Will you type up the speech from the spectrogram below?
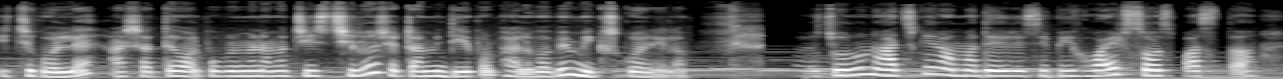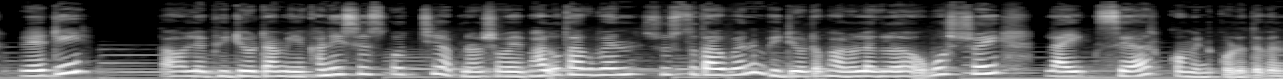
ইচ্ছে করলে। আর সাথে অল্প পরিমাণ আমার চিজ ছিল, সেটা আমি দিয়ে পর ভালোভাবে মিক্স করে নিলাম। চলুন আজকের আমাদের recipe white sauce pasta. Ready তাহলে ভিডিওটা আমি এখানেই শেষ করছি। আপনারা সবাই ভালো থাকবেন, সুস্থ থাকবেন। ভিডিওটা ভালো লাগলে অবশ্যই লাইক শেয়ার কমেন্ট করে দেবেন।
